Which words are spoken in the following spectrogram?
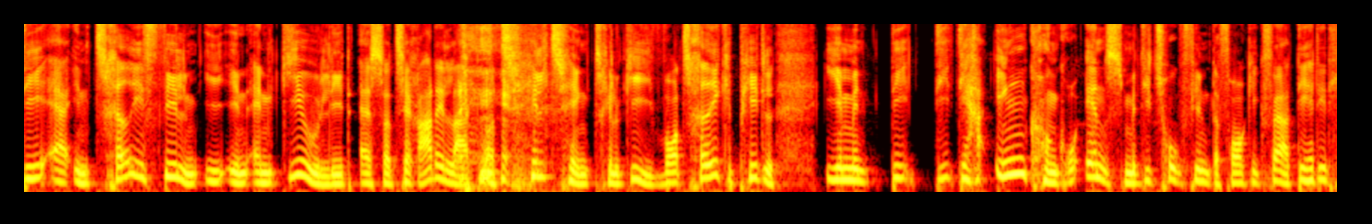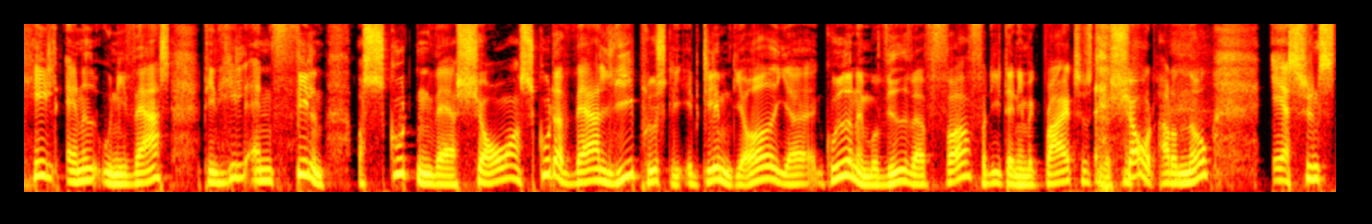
det er en tredje film i en angiveligt, altså tilrettelagt og tiltænkt trilogi, hvor tredje kapitel, jamen det, det, det har ingen kongruens med de to film, der foregik før. Det her det er et helt andet univers, det er en helt anden film, og skulle den være sjovere, skulle der være lige pludselig et glimt i øjet, ja, guderne må vide hvorfor, fordi Danny McBride synes, det var sjovt, I don't know. Jeg synes,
